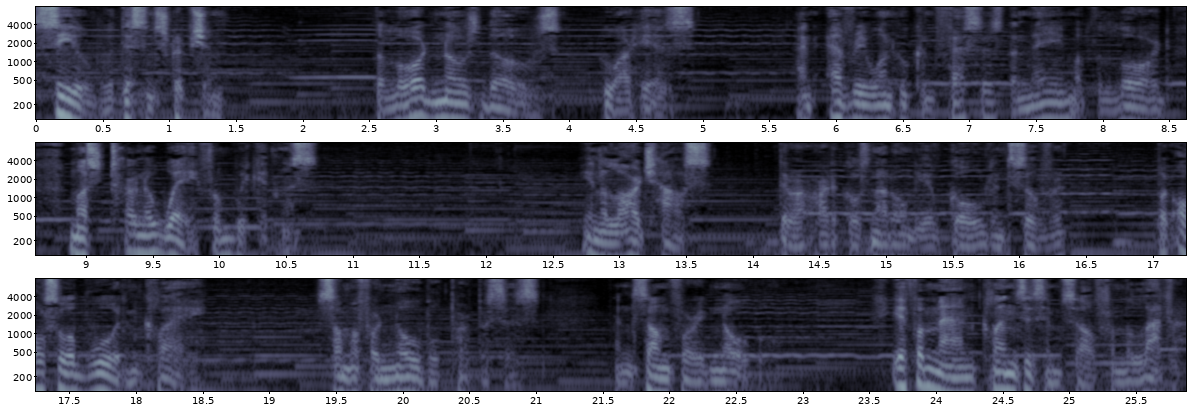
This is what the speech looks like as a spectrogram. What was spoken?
sealed with this inscription. The Lord knows those who are his. And everyone who confesses the name of the Lord must turn away from wickedness. In a large house there are articles not only of gold and silver, but also of wood and clay. Some are for noble purposes, and some for ignoble. If a man cleanses himself from the latter,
